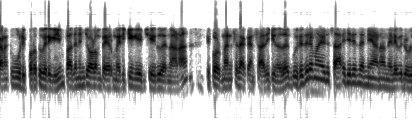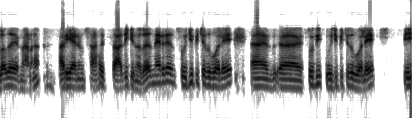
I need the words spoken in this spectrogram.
കണക്ക് കൂടി പുറത്തു വരികയും പതിനഞ്ചോളം പേർ മരിക്കുകയും ചെയ്തു എന്നാണ് ഇപ്പോൾ മനസ്സിലാക്കാൻ സാധിക്കുന്നത്. ഗുരുതരമായ ഒരു സാഹചര്യം തന്നെയാണ് നിലവിലുള്ളത് എന്നാണ് അറിയാനും സാധി- സാധിക്കുന്നത്. നേരത്തെ സൂചിപ്പിച്ചതുപോലെ സൂചിപ്പിച്ചതുപോലെ ഈ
